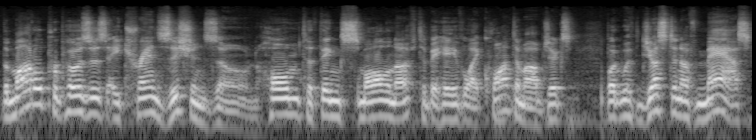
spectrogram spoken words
The model proposes a transition zone, home to things small enough to behave like quantum objects, but with just enough mass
